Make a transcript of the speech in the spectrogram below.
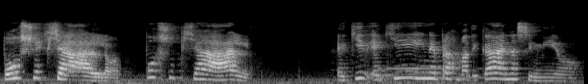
πόσο πια άλλο, πόσο πια άλλο. Εκεί, εκεί είναι πραγματικά ένα σημείο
